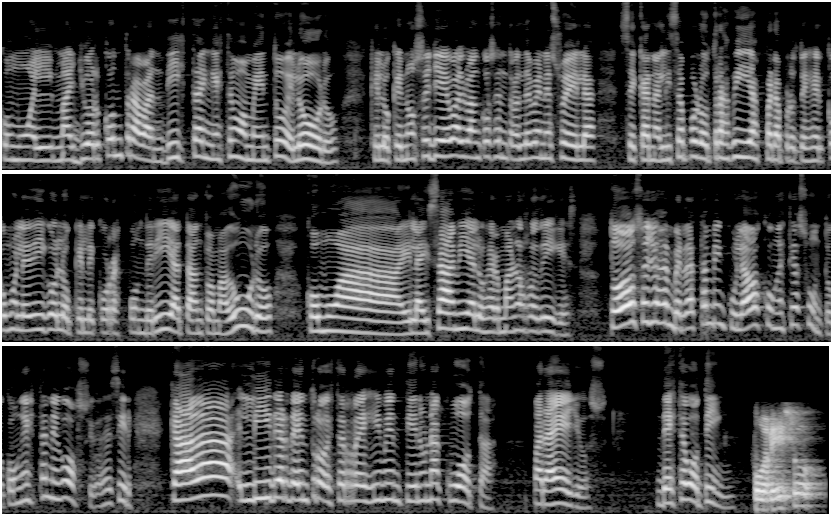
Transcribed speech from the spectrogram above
como el mayor contrabandista en este momento del oro, que lo que no se lleva al Banco Central de Venezuela se canaliza por otras vías para proteger, como le digo, lo que le correspondería tanto a Maduro como a El Aizami y a los hermanos Rodríguez. Todos ellos en verdad están vinculados con este asunto, con este negocio. Es decir, cada líder dentro de este régimen tiene una cuota para ellos de este botín. Por eso,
